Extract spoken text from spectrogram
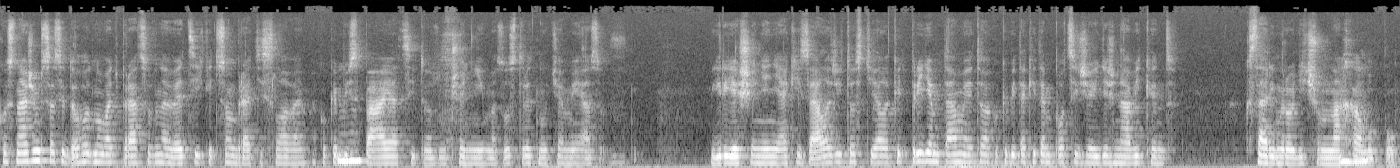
Ako snažím sa si dohodnovať pracovné veci, keď som v Bratislave. Ako keby mm. spájať si to s učením a so stretnutiami a s vyriešenie nejakých záležitostí, ale keď prídem tam, je to ako keby taký ten pocit, že ideš na víkend k starým rodičom na mm-hmm. chalupu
